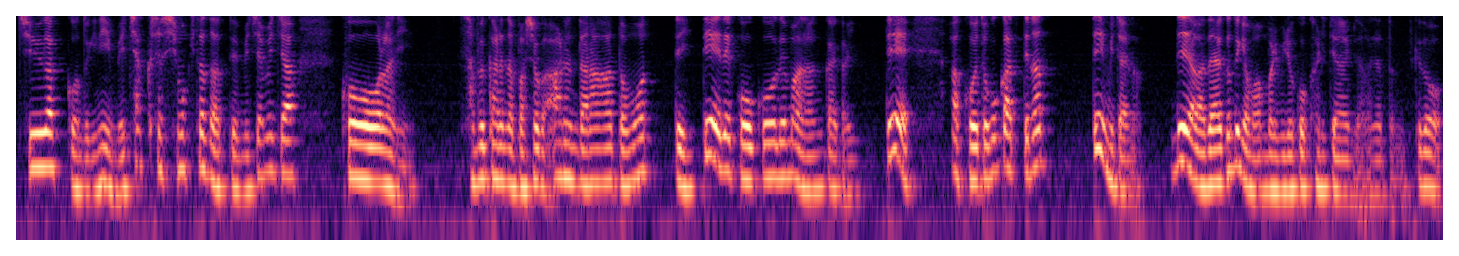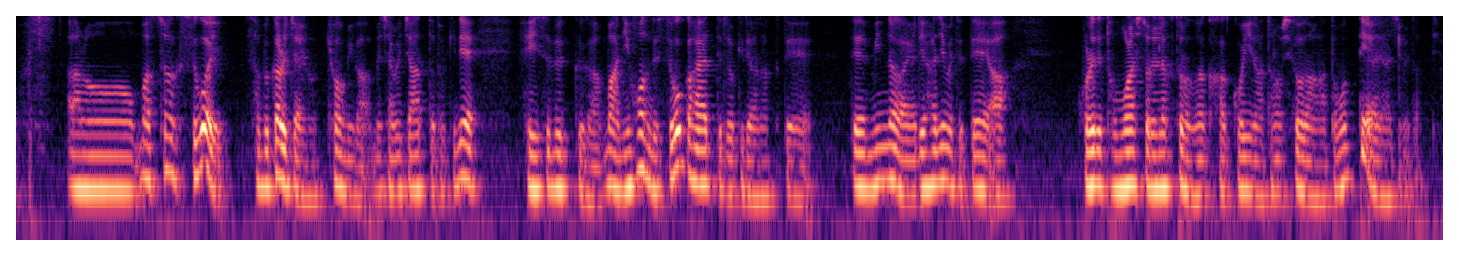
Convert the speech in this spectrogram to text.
中学校の時にめちゃくちゃ下北沢ってめちゃめちゃこう何サブカルな場所があるんだなと思っていてで高校でまあ何回か行ってあこういうとこかってなってみたいな。で大学の時はあんまり魅力を感じてないみたいな感じだったんですけどあのー、まあとにかくすごいサブカルチャーへの興味がめちゃめちゃあった時で Facebook がまあ日本ですごく流行ってる時ではなくてでみんながやり始めててあこれで友達と連絡取るのなんかかっこいいな楽しそうだなと思ってやり始めたっていう。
